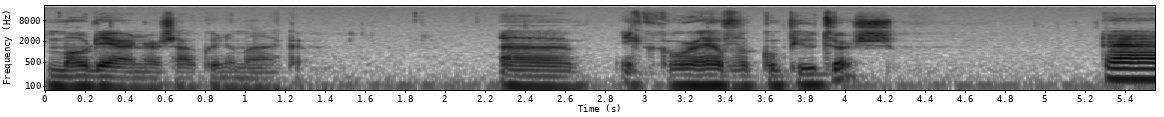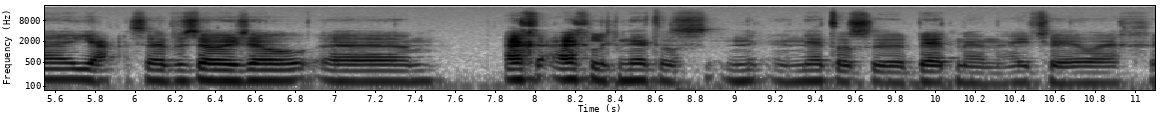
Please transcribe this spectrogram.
moderner zou kunnen maken. Eh, ik hoor heel veel computers. Eh, ja, ze hebben sowieso... ehm, eigen- eigenlijk net als, ne- net als eh, Batman heeft ze heel erg...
